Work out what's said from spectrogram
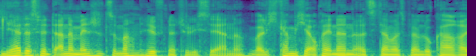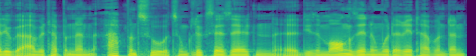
Uhr. Ja, das mit anderen Menschen zu machen, hilft natürlich sehr, ne? Weil ich kann mich ja auch erinnern, als ich damals beim Lokalradio gearbeitet habe und dann ab und zu, zum Glück sehr selten, äh, diese Morgensendung moderiert habe und dann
